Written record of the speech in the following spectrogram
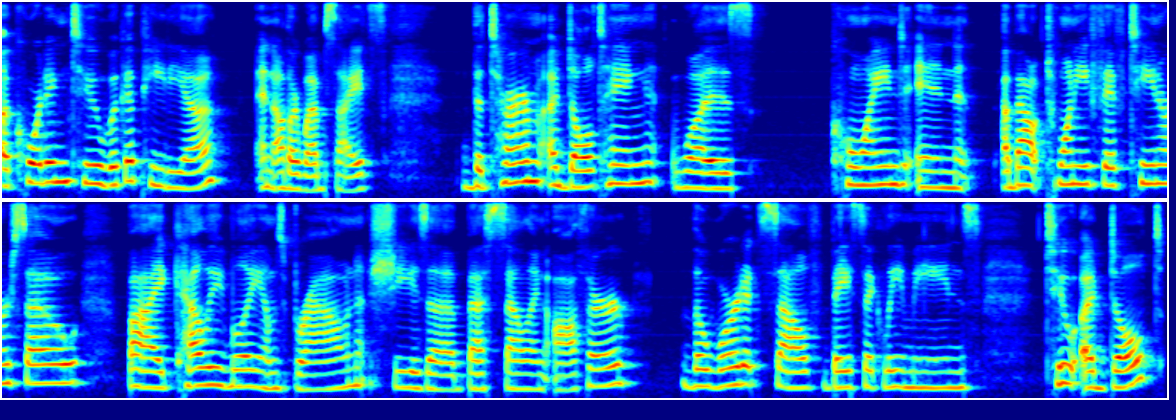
According to Wikipedia and other websites, the term adulting was coined in about 2015 or so by Kelly Williams Brown. She's a best selling author. The word itself basically means to adult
